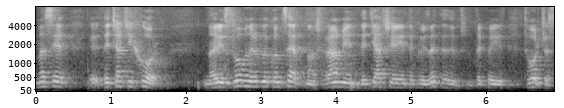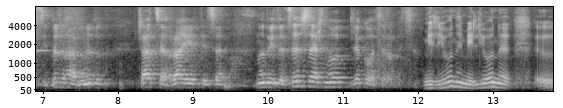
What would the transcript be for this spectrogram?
У нас є е, дитячий хор. На Різдво вони робили концерт наш в храмі дитячої такої, знаєте, такої творчості. Дуже гарно. Вони тут вчаться, грають і. Ну, дивіться, це все ж ну, для кого це робиться? Мільйони, мільйони е,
